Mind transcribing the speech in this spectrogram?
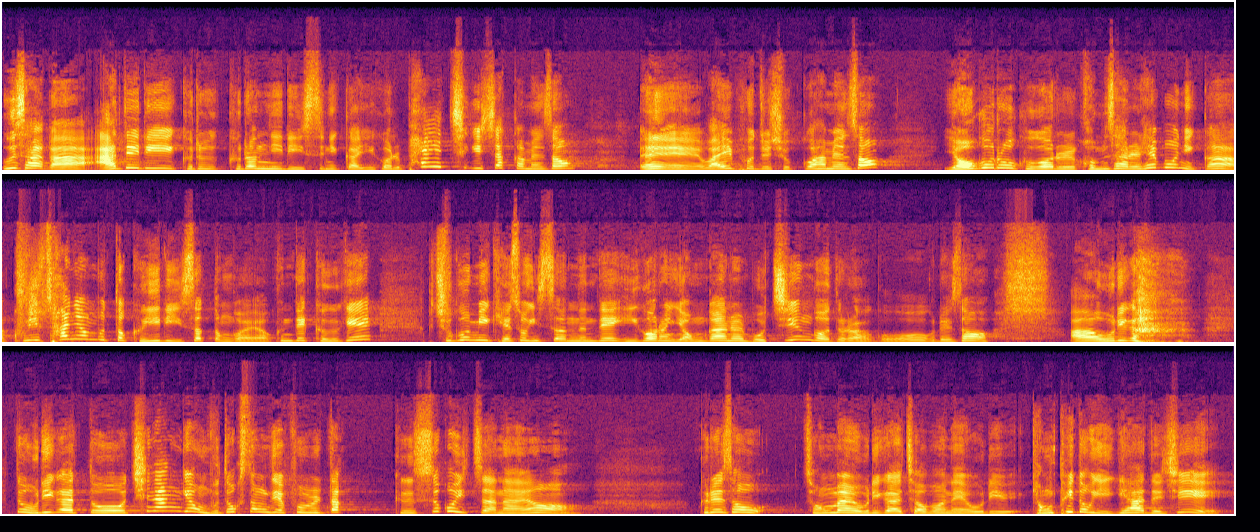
의사가 아들이 그, 그런 일이 있으니까 이거를 파헤치기 시작하면서 예, 예, 와이프도 죽고 하면서 역으로 그거를 검사를 해보니까 94년부터 그 일이 있었던 거예요. 근데 그게 죽음이 계속 있었는데 이거랑 연관을 못 지은 거더라고. 그래서 아 우리가 또 우리가 또 친환경 무독성 제품을 딱 그 쓰고 있잖아요. 그래서 정말 우리가 저번에 우리 경피독 얘기하듯이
